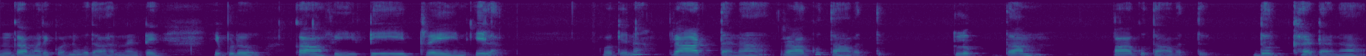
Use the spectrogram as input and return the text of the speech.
ఇంకా మరికొన్ని ఉదాహరణ అంటే ఇప్పుడు కాఫీ టీ ట్రైన్ ఇలా. ఓకేనా? ప్రార్థన. రాకు తావత్తు. క్లుప్తం. పాకు తావత్తు. దుర్ఘటన.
